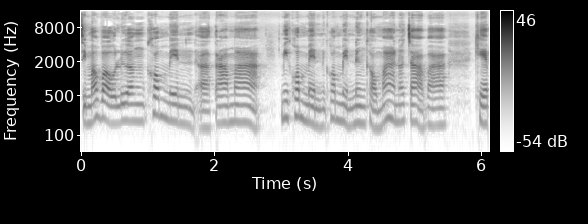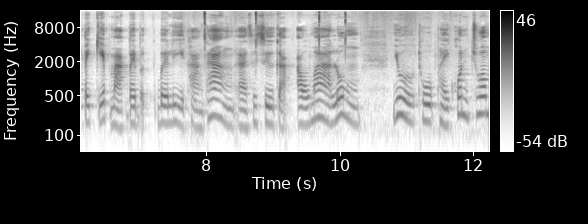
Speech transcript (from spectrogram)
สิมาเว้าเรื่องคอมเมนต์อ่าตรามา มีคอมเมนต์คอมเมนต์หนึ่งเขามาเนาะจ้าว่าแค่ไปเก็บหมากใบเบอร์รี่ข้างทางอ่าซื้อๆกะเอามาลง YouTube ให้คนชม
